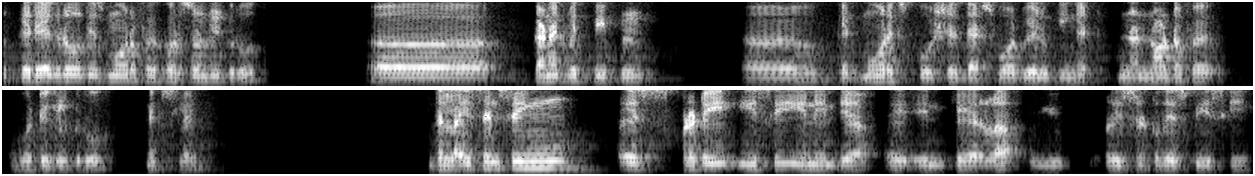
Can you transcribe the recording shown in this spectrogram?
the career growth is more of a horizontal growth. Uh, connect with people, uh, get more exposure. That's what we're looking at, not of a vertical growth. Next slide. The licensing is pretty easy in India. In Kerala, you register to the SPC,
